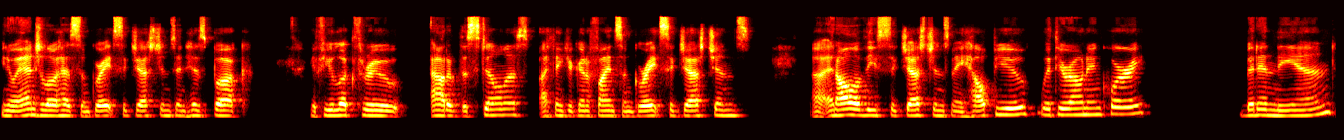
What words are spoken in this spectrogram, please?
You know, Angelo has some great suggestions in his book if you look through out of the stillness, I think you're going to find some great suggestions. Uh, and all of these suggestions may help you with your own inquiry. But in the end,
